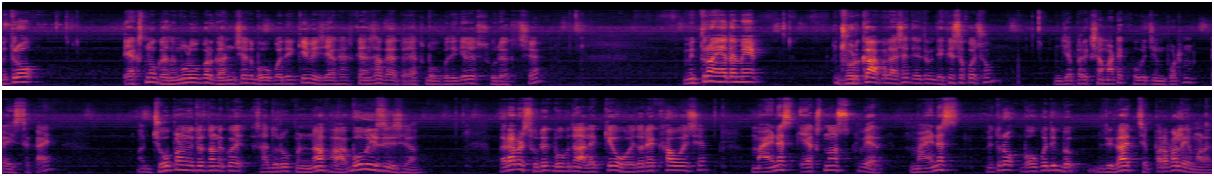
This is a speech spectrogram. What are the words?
મિત્રો એક્સનું ઘનમૂળ ઉપર ઘન છે તો બહુપદી કેવી છે? એક્સ કેન્સલ થાય તો એક્સ બહુપદી કેવી સુરેખ છે. મિત્રો, અહીંયા તમે જોડકા આપેલા છે તે તમે દેખી શકો છો. જે પરીક્ષા માટે ખૂબ જ ઇમ્પોર્ટન્ટ કહી શકાય. જો પણ મિત્રો તમને કોઈ સાદુરૂપ ન ફાવે, બહુ ઇઝી છે. બરાબર સુરેખ બહુપદી આલેખ કેવો હોય તો રેખા હોય છે. માઇનસ એક્સનો સ્ક્વેર. માઇનસ, મિત્રો બહુપદી દ્વિઘાત છે, પરવલય મળે.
